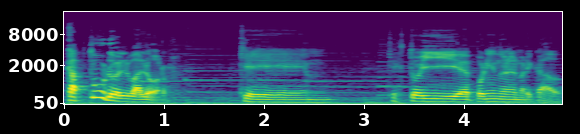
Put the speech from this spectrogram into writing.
capturo el valor que, estoy eh, poniendo en el mercado.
